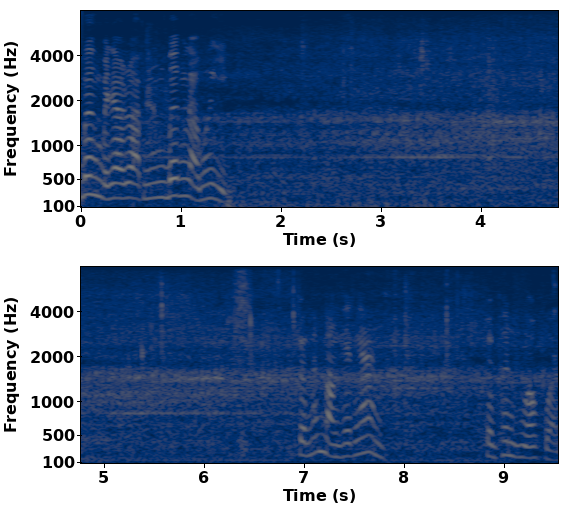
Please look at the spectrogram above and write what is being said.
เบิ่งไปแล้วรอบนึงเบิ่งแล้วเบิ่งอีกจนมันมองเฮ็ดงานจนเพิ่นหัวขวน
